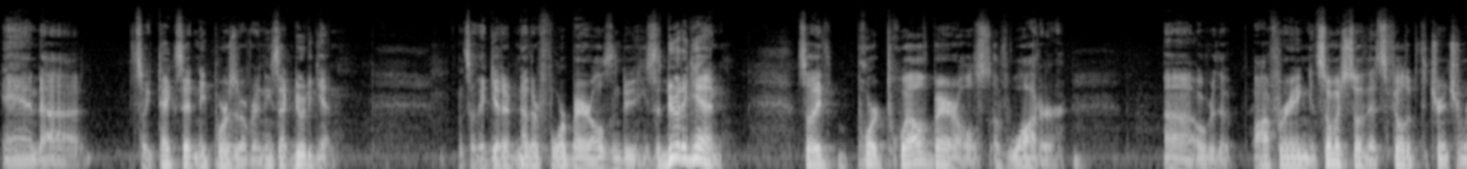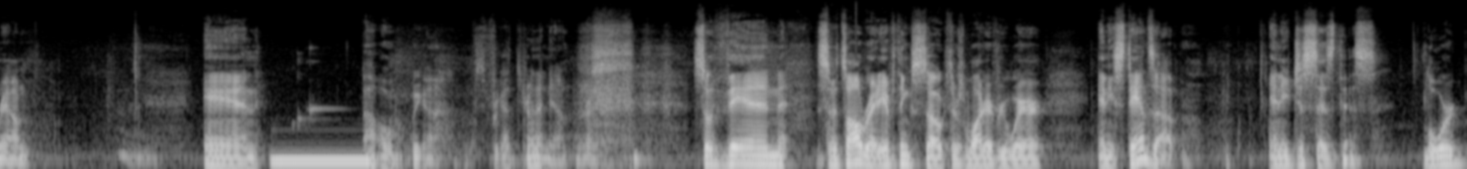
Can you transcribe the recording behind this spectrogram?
and uh, so he takes it and he pours it over, it, and he's like, "Do it again." And so they get another four barrels and do. He said, "Do it again." So they've poured twelve barrels of water uh, over the offering, and so much so that it's filled up the trench around. And oh, we got forgot to turn that down. All right. So then, so it's all ready. Everything's soaked. There's water everywhere, and he stands up, and he just says this: "Lord,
